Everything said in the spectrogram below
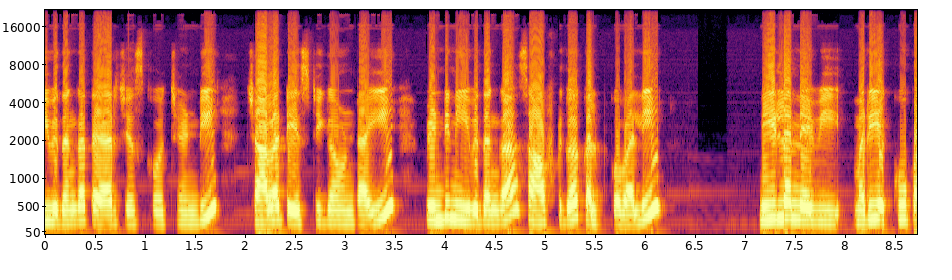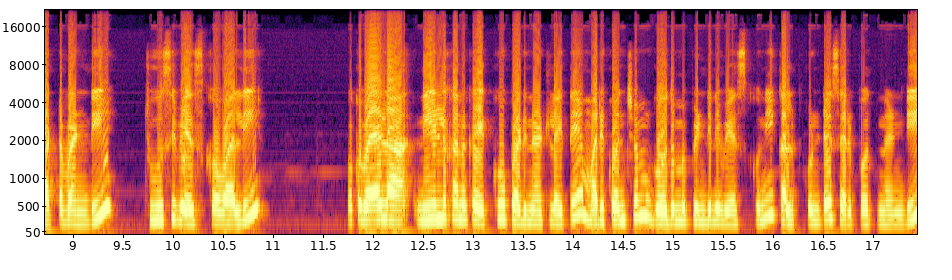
ఈ విధంగా తయారు చేసుకోవచ్చండి. చాలా టేస్టీగా ఉంటాయి. పిండిని ఈ విధంగా సాఫ్ట్గా కలుపుకోవాలి. నీళ్ళనేవి మరీ ఎక్కువ పట్టవండి. చూసి వేసుకోవాలి. ఒకవేళ నీళ్ళు కనుక ఎక్కువ పడినట్లయితే మరి కొంచెం గోధుమ పిండిని వేసుకుని కలుపుకుంటే సరిపోతుందండి.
